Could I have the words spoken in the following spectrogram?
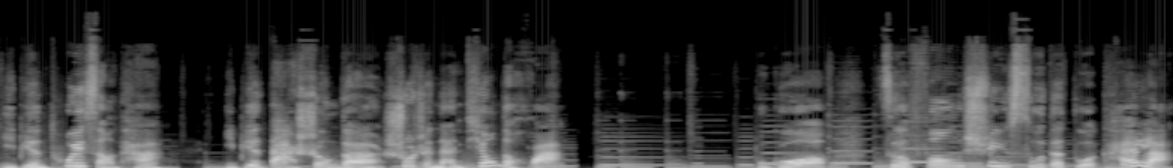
一边推搡他。一边大声地说着难听的话，不过泽峰迅速地躲开了，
